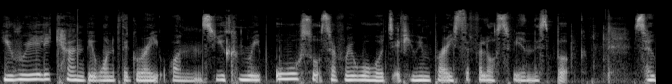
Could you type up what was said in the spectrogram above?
You really can be one of the great ones. You can reap all sorts of rewards if you embrace the philosophy in this book. So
